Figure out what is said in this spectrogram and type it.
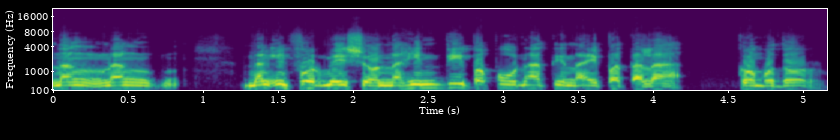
ng ng ng information na hindi pa po natin naipatala, Commodore.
